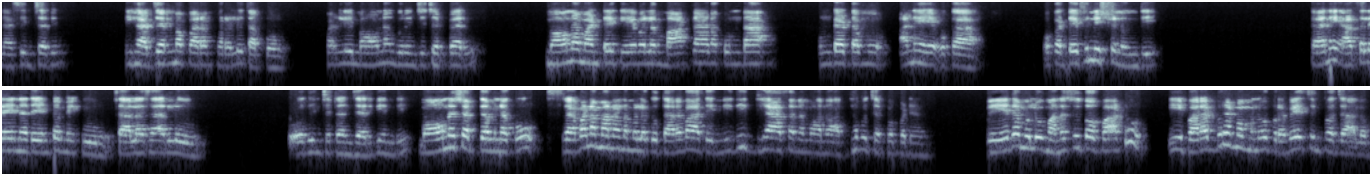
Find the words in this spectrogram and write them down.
నశించదు. ఇక జన్మ పరంపరలు తప్పవు. మళ్ళీ మౌనం గురించి చెప్పారు. మౌనం అంటే కేవలం మాట్లాడకుండా ఉండటము అనే ఒక ఒక డెఫినిషన్ ఉంది. కానీ అసలైనది ఏంటో మీకు చాలా సార్లు బోధించటం జరిగింది. మౌన శబ్దమునకు శ్రవణ మననములకు తర్వాతి నిధిధ్యాసనము అను అర్థము చెప్పబడింది వేదములు మనసుతో పాటు ఈ పరబ్రహ్మమును ప్రవేశింపజాలం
